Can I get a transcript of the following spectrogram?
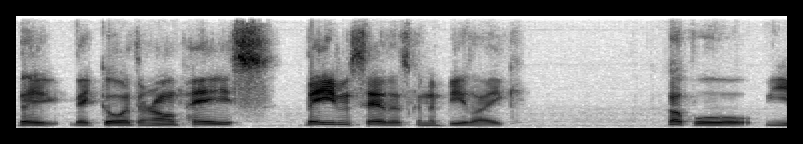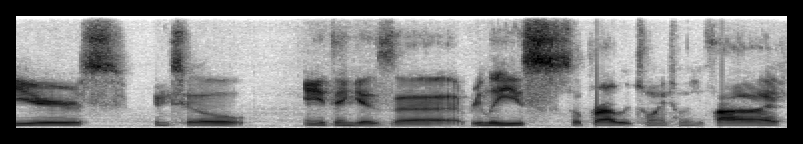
they they go at their own pace. They even said it's going to be like a couple years until anything is uh, released, so probably 2025.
